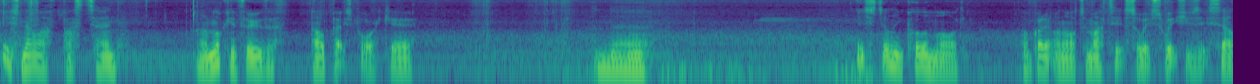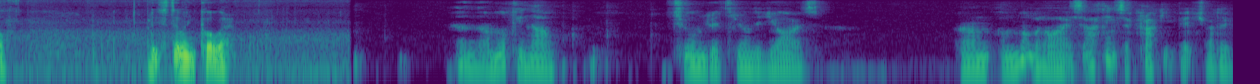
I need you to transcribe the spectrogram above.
It's now half past 10 I'm looking through the Alpex 4K and uh, it's still in colour mode. I've got it on automatic so it switches itself. But it's still in colour. And I'm looking now. 200 300 yards. Um, I'm not gonna lie I think it's a cracking picture I do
